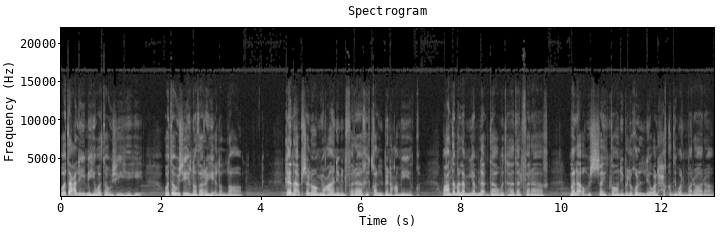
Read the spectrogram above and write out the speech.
وتعليمه وتوجيهه وتوجيه نظره إلى الله. كان أبشالوم يعاني من فراغ قلب عميق وعندما لم يملأ داود هذا الفراغ ملأه الشيطان بالغل والحقد والمرارة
